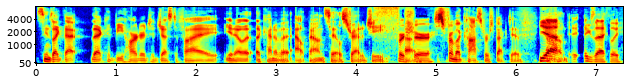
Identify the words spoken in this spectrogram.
Seems like that that could be harder to justify, you know, a, a kind of an outbound sales strategy For um, sure. just from a cost perspective. Yeah, Um, exactly.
